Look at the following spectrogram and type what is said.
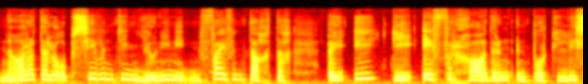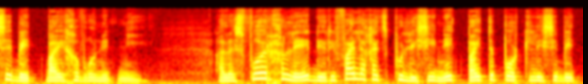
nadat hulle op 17 Junie 1985 'n UDF-vergadering in Port Elizabeth bygewoon het nie. Hulle is voorgelê deur die veiligheidspolisie net buite Port Elizabeth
